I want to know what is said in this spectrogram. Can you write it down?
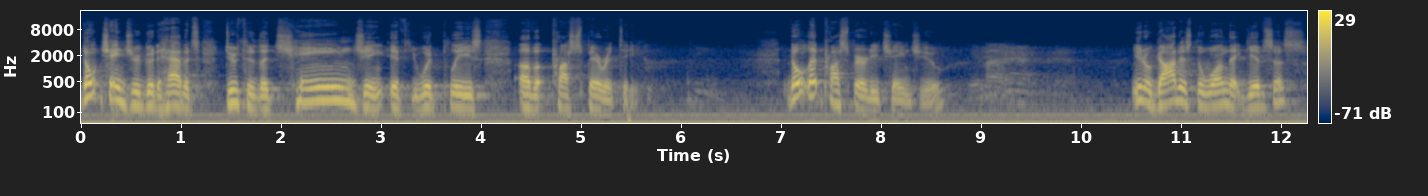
Don't change your good habits due to the changing, if you would please, of prosperity. Don't let prosperity change you. You know, God is the one that gives us,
